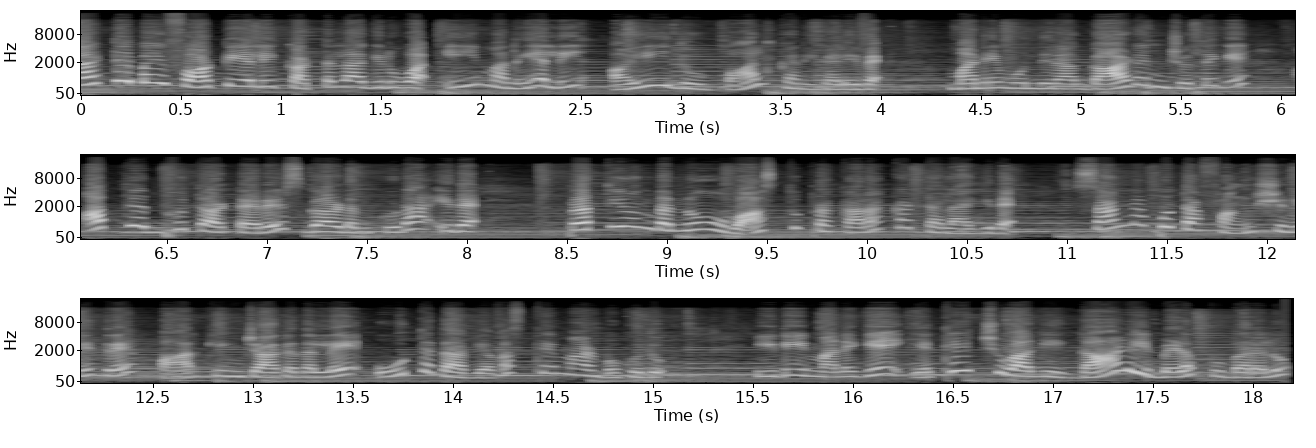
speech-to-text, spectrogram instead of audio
ತರ್ಟಿ ಬೈ ಫಾರ್ಟಿಯಲ್ಲಿ ಕಟ್ಟಲಾಗಿರುವ ಈ ಮನೆಯಲ್ಲಿ ಐದು ಬಾಲ್ಕನಿಗಳಿವೆ. ಮನೆ ಮುಂದಿನ ಗಾರ್ಡನ್ ಜೊತೆಗೆ ಅತ್ಯದ್ಭುತ ಟೆರೆಸ್ ಗಾರ್ಡನ್ ಕೂಡ ಇದೆ. ಪ್ರತಿಯೊಂದನ್ನು ವಾಸ್ತು ಪ್ರಕಾರ ಕಟ್ಟಲಾಗಿದೆ. ಸಣ್ಣ ಪುಟ್ಟ ಫಂಕ್ಷನ್ ಇದ್ರೆ ಪಾರ್ಕಿಂಗ್ ಜಾಗದಲ್ಲೇ ಊಟದ ವ್ಯವಸ್ಥೆ ಮಾಡಬಹುದು. ಇಡೀ ಮನೆಗೆ ಯಥೇಚ್ಛವಾಗಿ ಗಾಳಿ ಬೆಳಕು ಬರಲು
